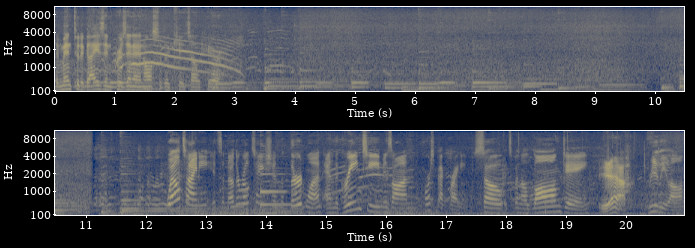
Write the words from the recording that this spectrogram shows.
it meant to the guys in prison and also the kids out here. Rotation, the third one, and the green team is on horseback riding. So it's been a long day, Yeah. really long.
